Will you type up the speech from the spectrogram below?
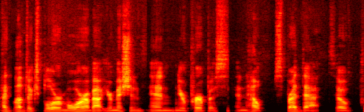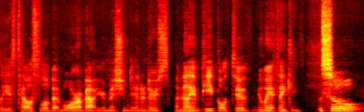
I'd love to explore more about your mission and your purpose and help spread that. So please tell us a little bit more about your mission to introduce a million people to a new way of thinking. So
